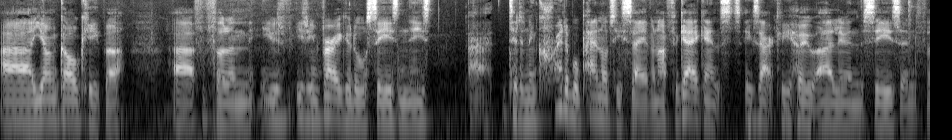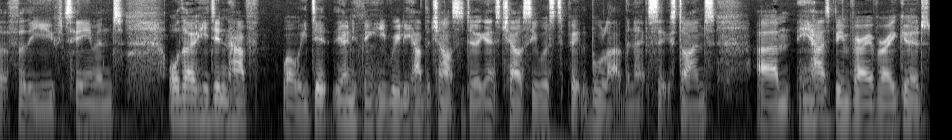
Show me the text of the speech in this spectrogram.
uh, young goalkeeper uh, for Fulham. He was, he's been very good all season. He's uh, did an incredible penalty save, and I forget against exactly who earlier in the season for for the youth team. And although he didn't have well, he did. The only thing he really had the chance to do against Chelsea was to pick the ball out of the net six times. Um, he has been very, very good.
